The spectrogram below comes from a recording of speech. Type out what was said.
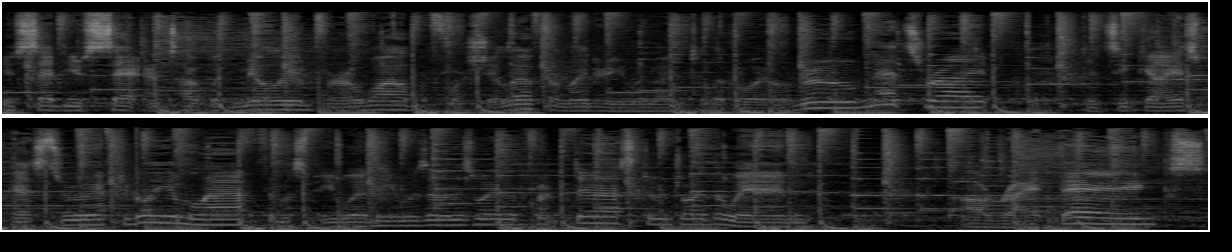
You said you sat and talked with Millium for a while before she left, and later you went into the royal room. That's right. Did see Gaius pass through after Millium left. That must be when he was on his way to the front desk to enjoy the wind. Alright, thanks.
